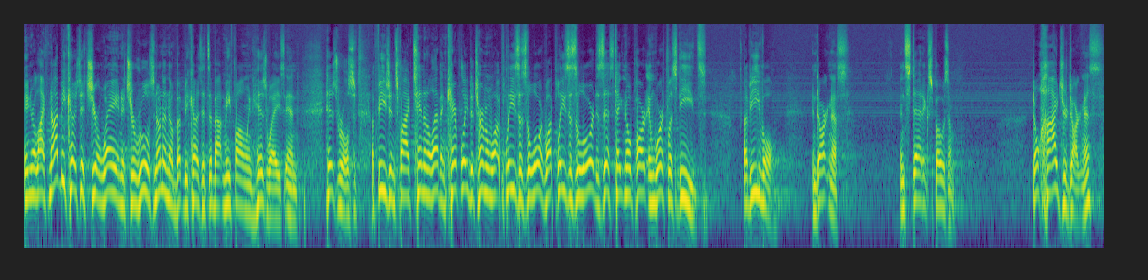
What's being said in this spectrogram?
in your life, not because it's your way and it's your rules. No, no, no, but because it's about me following His ways and His rules. Ephesians 5 10 and 11. Carefully determine what pleases the Lord. What pleases the Lord is this take no part in worthless deeds of evil and darkness. Instead, expose them. Don't hide your darkness.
